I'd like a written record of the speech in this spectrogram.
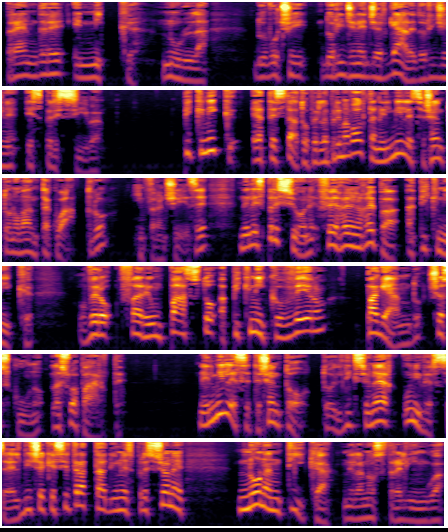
prendere e nic, nulla due voci d'origine gergale, d'origine espressiva. Picnic è attestato per la prima volta nel 1694, in francese, nell'espressione faire un repas à pique-nique, ovvero fare un pasto a picnic, ovvero pagando ciascuno la sua parte. Nel 1708 il Dictionnaire universel dice che si tratta di un'espressione non antica nella nostra lingua,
